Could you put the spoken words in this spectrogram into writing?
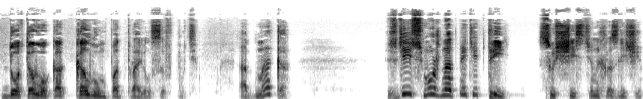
до того, как Колумб отправился в путь. Однако здесь можно отметить три существенных различия.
